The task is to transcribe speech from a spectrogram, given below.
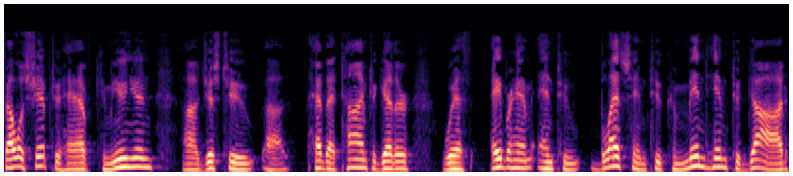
fellowship, to have communion, uh, just to uh, have that time together with Abraham and to bless him, to commend him to God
